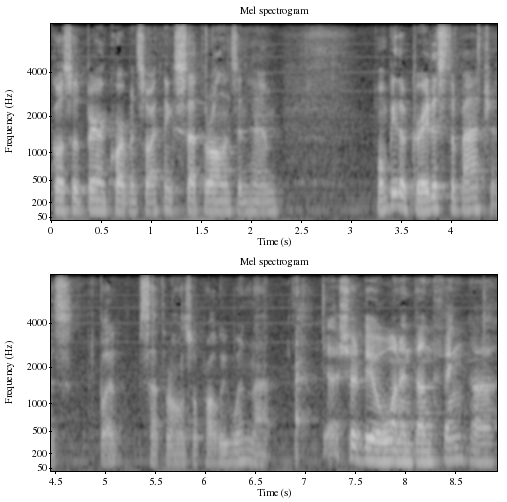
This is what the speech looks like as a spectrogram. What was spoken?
goes with Baron Corbin. So I think Seth Rollins and him won't be the greatest of matches, but Seth Rollins will probably win that. Yeah, it should be a one and done thing. Uh,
